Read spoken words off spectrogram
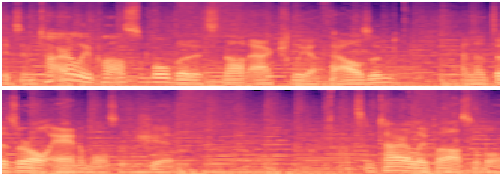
It's entirely possible that it's not actually a thousand, and that those are all animals and shit. It's entirely possible.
